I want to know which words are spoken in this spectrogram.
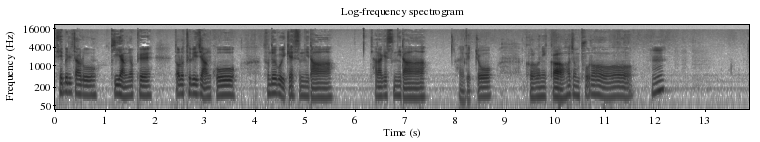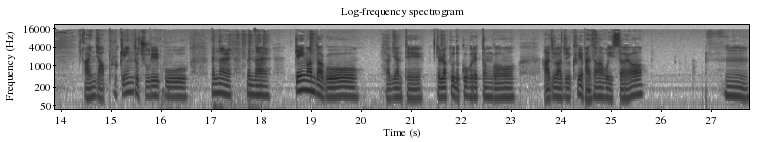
11자로 귀 양옆에 떨어뜨리지 않고 손 들고 있겠습니다. 잘하겠습니다. 알겠죠? 그러니까 화 좀 풀어. 응? 아, 이제 앞으로 게임도 줄이고 맨날 맨날 게임한다고 자기한테 연락도 늦고 그랬던 거 아주 아주 크게 반성하고 있어요. 음.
